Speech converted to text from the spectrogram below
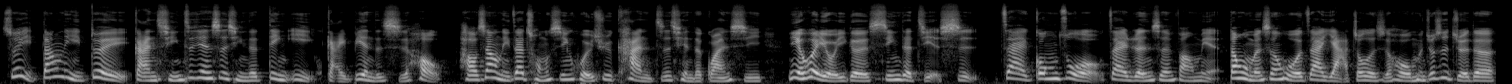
所以，当你对感情这件事情的定义改变的时候，好像你再重新回去看之前的关系，你也会有一个新的解释。在工作、在人生方面，当我们生活在亚洲的时候，我们就是觉得。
